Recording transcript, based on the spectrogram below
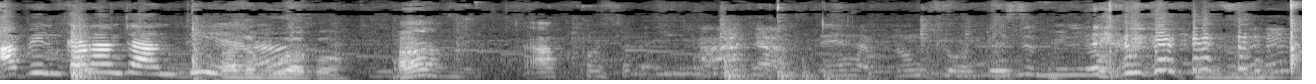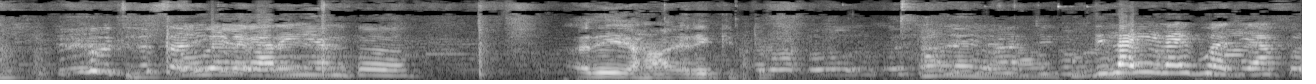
आप इनका नाम जानती है अच्छा ना? बुआ को। हाँ? सा हाँ जानते हैं हम लोग छोटे से मिले। लगा रही है हमको। अरे हाँ अरे दिलाई दिलाई बुआ जी आपको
